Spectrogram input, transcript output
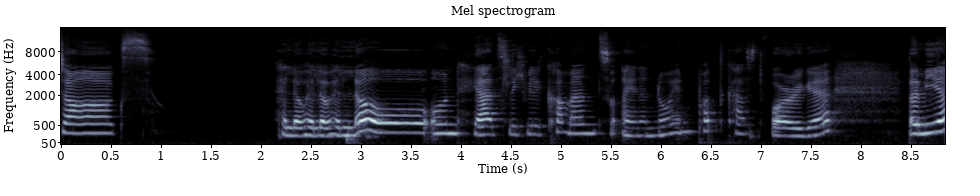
Talks. Hello, hello, hello und herzlich willkommen zu einer neuen Podcast-Folge bei mir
